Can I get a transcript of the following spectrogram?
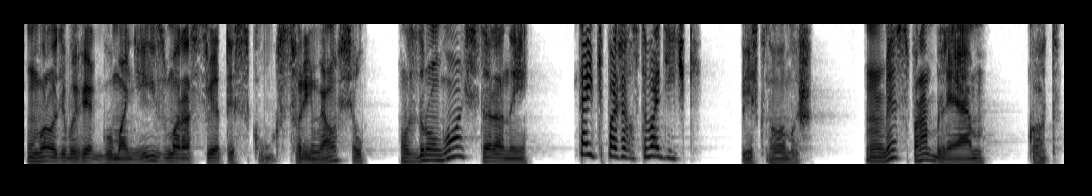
Вроде бы век гуманизма, расцвет искусств, ремесел. С другой стороны... «Дайте, пожалуйста, водички», — пискнула мышь. «Без проблем». Кот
